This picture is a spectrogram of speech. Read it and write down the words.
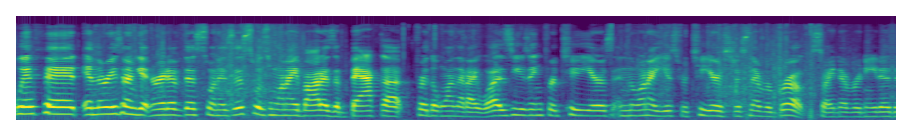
with it. And the reason I'm getting rid of this one is this was one I bought as a backup for the one that I was using for two years. And the one I used for two years just never broke. So I never needed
